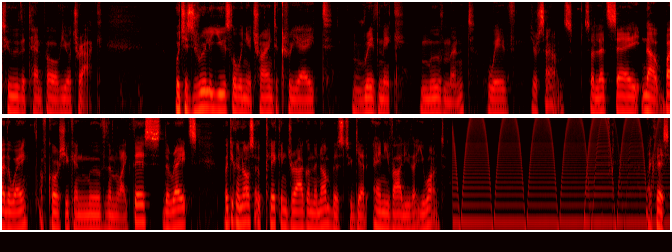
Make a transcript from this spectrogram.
to the tempo of your track, which is really useful when you're trying to create rhythmic movement with your sounds. So let's say, now, by the way, of course, you can move them like this, the rates, but you can also click and drag on the numbers to get any value that you want. Like this.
